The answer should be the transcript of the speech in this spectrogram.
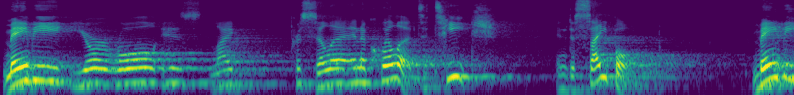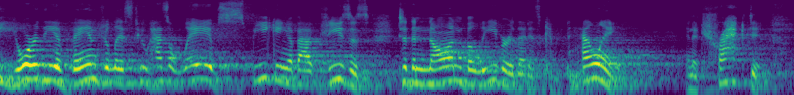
Maybe your role is like Priscilla and Aquila to teach and disciple. Maybe you're the evangelist who has a way of speaking about Jesus to the non believer that is compelling and attractive.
